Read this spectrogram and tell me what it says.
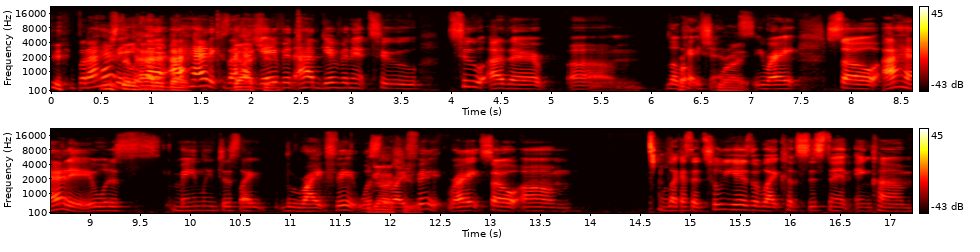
But I had it still had I, it, though. I had it because I had Gotcha. gave it. I had given it to two other um, locations. right. Right. So I had it. It was mainly just like the right fit was Got the right fit. Right. So um, like I said, two years of like consistent income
